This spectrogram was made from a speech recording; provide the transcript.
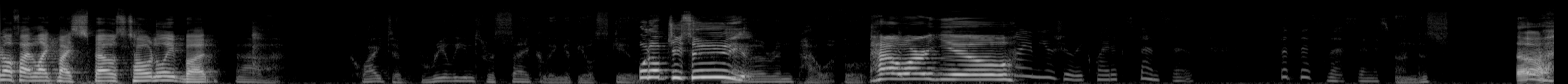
Don't know if I like my spells totally, but... Ah, quite a brilliant recycling of your skills. What up, GC? Clever and powerful. How are you? I am usually quite expensive, but this lesson is Understood. Ugh.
